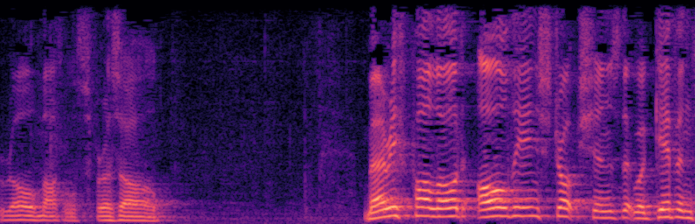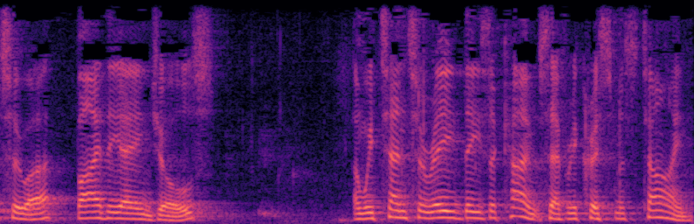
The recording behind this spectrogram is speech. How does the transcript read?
role models for us all. Mary followed all the instructions that were given to her by the angels and we tend to read these accounts every Christmas time.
